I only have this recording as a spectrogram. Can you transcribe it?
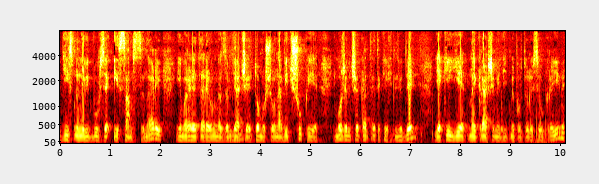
дійсно не відбувся і сам сценарій. І Маргарита Реуна завдячує тому, що вона відшукує і може відшукати таких людей, які є найкращими дітьми, повторюся, України,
